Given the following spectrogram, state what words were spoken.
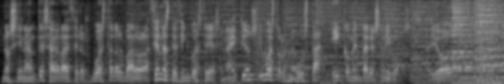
no sin antes agradeceros vuestras valoraciones de 5 estrellas en iTunes y vuestros me gusta y comentarios en iVoox. Adiós.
